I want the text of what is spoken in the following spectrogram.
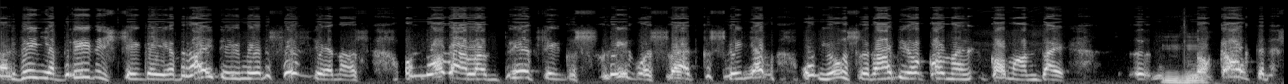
par viņa brīnišķīgajiem raidījumiem sestdienās un novēlam priecīgus līgos svētkus viņam un jūsu radio komandai. Mm -hmm. no Kautenes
